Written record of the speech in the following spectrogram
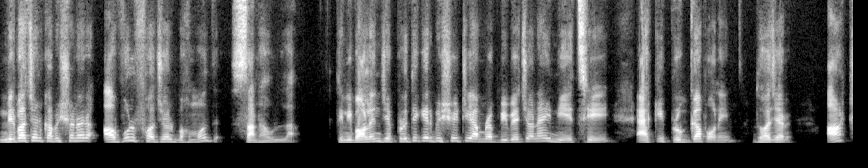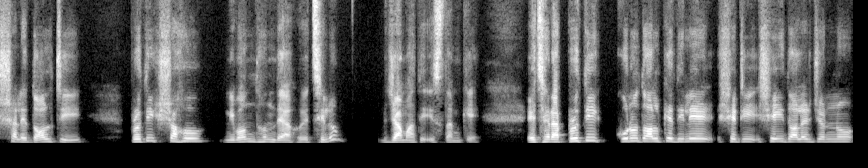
নির্বাচন কমিশনার আবুল ফজল মোহাম্মদ সানাউল্লাহ। তিনি বলেন যে প্রতীকের বিষয়টি আমরা বিবেচনায় নিয়েছি, একই প্রজ্ঞাপনে দু হাজার আট সালে দলটি প্রতীক সহ নিবন্ধন দেয়া হয়েছিল। জামাতে ইসলামকে। এছাড়া প্রতীক কোনো দলকে দিলে সেটি সেই দলের জন্য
